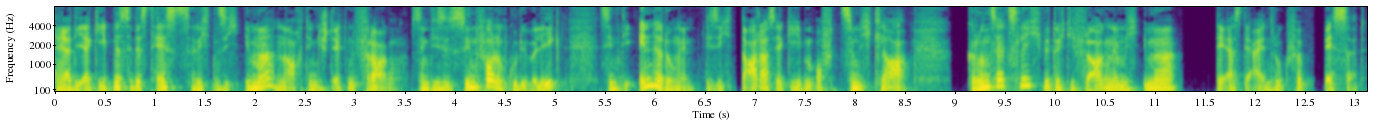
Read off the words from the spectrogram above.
Naja, die Ergebnisse des Tests richten sich immer nach den gestellten Fragen. Sind diese sinnvoll und gut überlegt, sind die Änderungen, die sich daraus ergeben, oft ziemlich klar. Grundsätzlich wird durch die Fragen nämlich immer der erste Eindruck verbessert.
